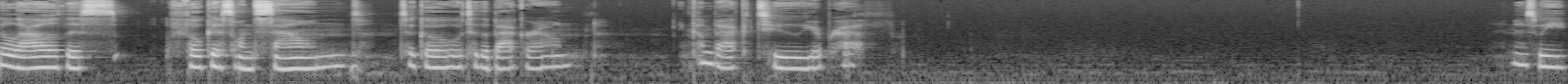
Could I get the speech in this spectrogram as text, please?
And allow this focus on sound to go to the background and come back to your breath. And as we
